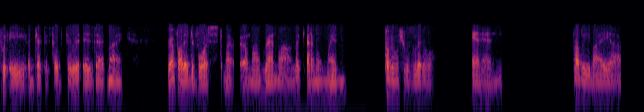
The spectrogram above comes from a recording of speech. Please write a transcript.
put a objective filter through it, is that my grandfather divorced my uh, my grandma. Like I don't know when, probably when she was little, and then probably my uh,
